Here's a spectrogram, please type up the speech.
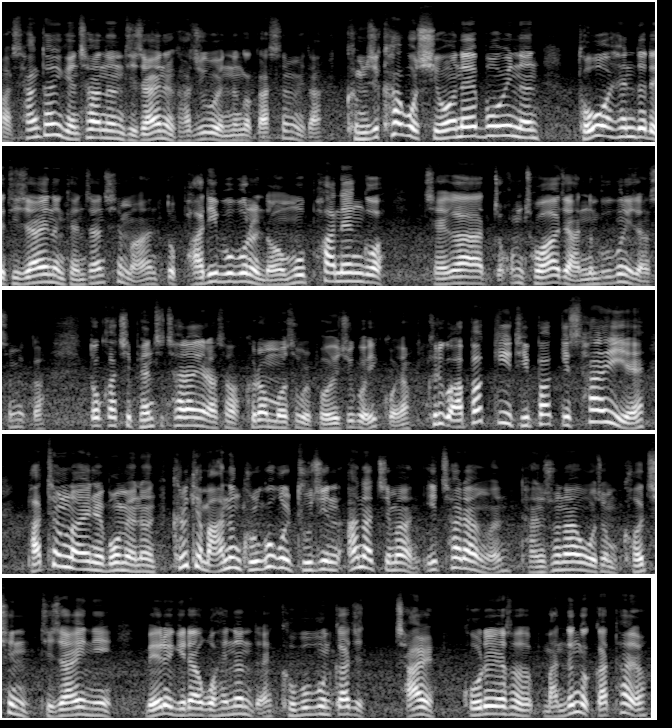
아, 상당히 괜찮은 디자인을 가지고 있는 것 같습니다. 큼직하고 시원해 보이는 도어 핸들의 디자인은 괜찮지만 또 바디 부분을 너무 파낸 거 제가 조금 좋아하지 않는 부분이지 않습니까? 똑같이 벤츠 차량이라서 그런 모습을 보여주고 있고요. 그리고 앞바퀴, 뒷바퀴 사이에 바텀 라인을 보면은 그렇게 많은 굴곡을 두진 않았지만 이 차량은 단순하고 좀 거친 디자인이 매력이라고 했는데 그 부분까지 잘 고려해서 만든 것 같아요.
